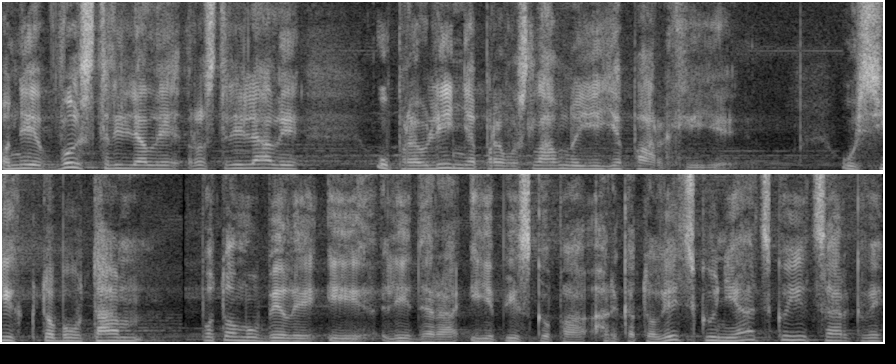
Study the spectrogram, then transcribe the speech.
вони вистріляли, розстріляли управління православної єпархії. Усіх, хто був там, потім убили і лідера, і єпіскопа греко-католицької уніатської церкви.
